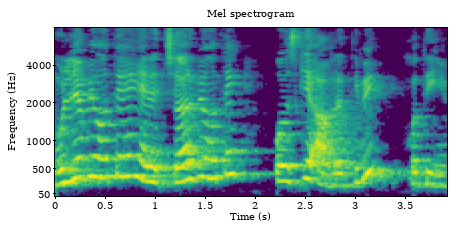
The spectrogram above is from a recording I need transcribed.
मूल्य भी होते हैं, यानी चर भी होते हैं और उसकी आवृत्ति भी होती है।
